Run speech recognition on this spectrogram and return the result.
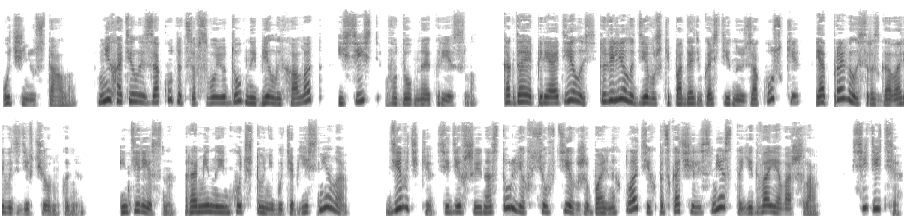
очень устала. Мне хотелось закутаться в свой удобный белый халат и сесть в удобное кресло. Когда я переоделась, то велела девушке подать в гостиную закуски и отправилась разговаривать с девчонками. Интересно, Рамина им хоть что-нибудь объяснила? Девочки, сидевшие на стульях все в тех же бальных платьях, подскочили с места, едва я вошла. «Сидите»,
